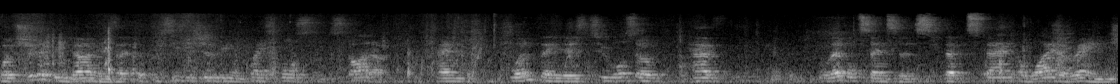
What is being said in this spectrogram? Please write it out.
what should have been done is that the procedure should have been in place for startup. And one thing is to also have level sensors that span a wider range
